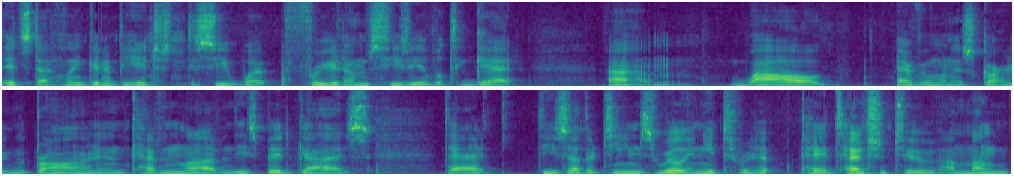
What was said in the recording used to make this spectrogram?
it's definitely going to be interesting to see what freedoms he's able to get um, while everyone is guarding LeBron and Kevin Love and these big guys that these other teams really need to re- pay attention to among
